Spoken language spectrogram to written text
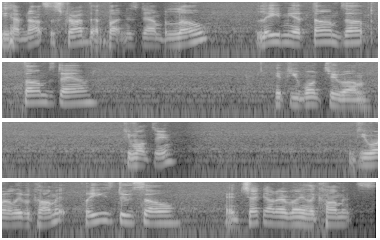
If you have not subscribed, that button is down below. Leave me a thumbs up, thumbs down. If you want to, um, if you want to. If you want to leave a comment, please do so. And check out everybody in the comments.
